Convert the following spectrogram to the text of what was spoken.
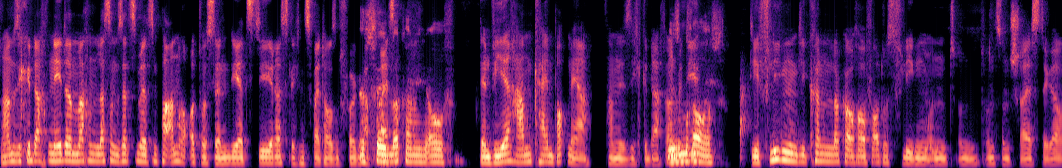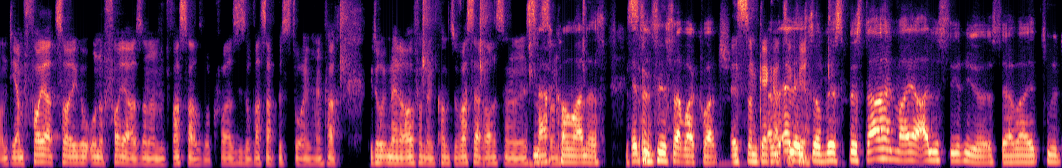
Und haben sich gedacht, nee, dann machen, lassen, setzen wir jetzt ein paar andere Ottos hin, die jetzt die restlichen 2000 Folgen Das fällt locker nicht auf. Denn wir haben keinen Bock mehr, haben die sich gedacht. Wir sind die, raus. Die fliegen, die können locker auch auf Autos fliegen und, und, und so ein Scheiß, Digga. Und die haben Feuerzeuge ohne Feuer, sondern mit Wasser, so quasi so Wasserpistolen. Einfach, die drücken da drauf und dann kommt so Wasser raus und dann ist Ach, so ein, komm, alles. Jetzt so ist es aber Quatsch. Ist so ein Gag. Also ehrlich, so bis, bis dahin war ja alles seriös. Der war jetzt mit,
